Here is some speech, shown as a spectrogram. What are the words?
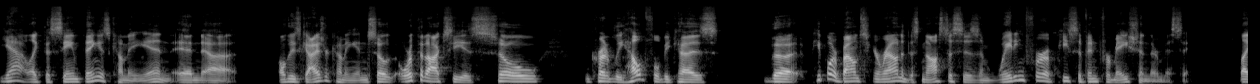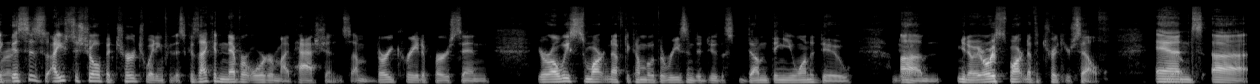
yeah, like the same thing is coming in, and uh, all these guys are coming in. So orthodoxy is so incredibly helpful because the people are bouncing around in this Gnosticism, waiting for a piece of information they're missing. Like Right. this is, I used to show up at church waiting for this because I could never order my passions. I'm a very creative person. You're always smart enough to come up with a reason to do this dumb thing you want to do. Yeah, Um, you know, you're always smart enough to trick yourself. Yeah. And uh,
